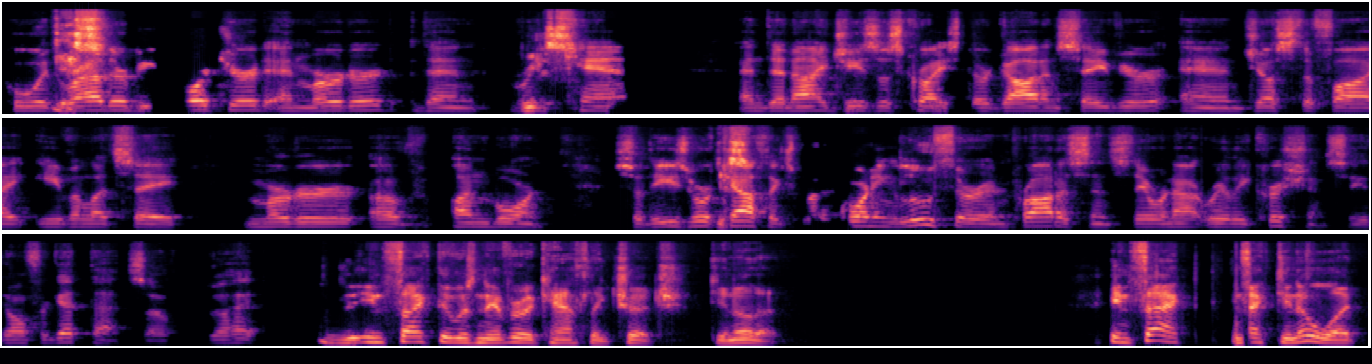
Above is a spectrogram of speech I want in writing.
who would yes. rather be tortured and murdered than recant and deny Jesus Christ, their God and Savior, and justify even, let's say, murder of unborn. So these were yes. Catholics, but according to Luther and Protestants, they were not really Christians. So you don't forget that. So go ahead. In fact, there was never a Catholic church. Do you know that? In fact, in fact, you know what?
